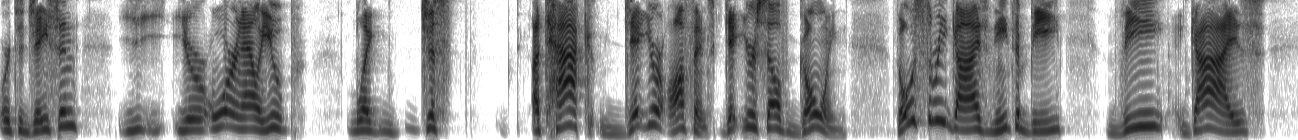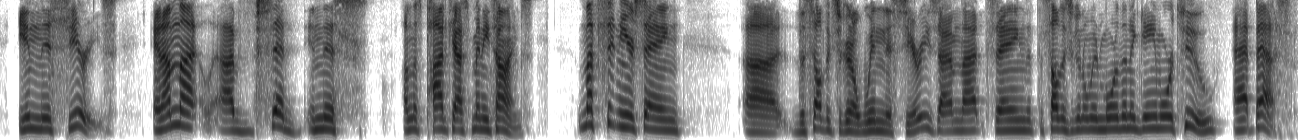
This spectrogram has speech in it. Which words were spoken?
or to Jayson, you're or an alley oop, like just attack, get your offense, get yourself going. Those three guys need to be the guys in this series. And I'm not, I've said in this, on this podcast many times, I'm not sitting here saying uh, the Celtics are going to win this series. I'm not saying that the Celtics are going to win more than a game or two at best.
